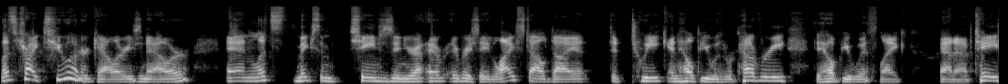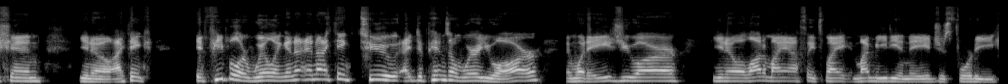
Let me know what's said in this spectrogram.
let's try 200 calories an hour and let's make some changes in your everyday lifestyle diet to tweak and help you with recovery to help you with like adaptation. You know i think if people are willing and, and i think too it depends on where you are and what age you are. You know a lot of my athletes my my median age is 40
